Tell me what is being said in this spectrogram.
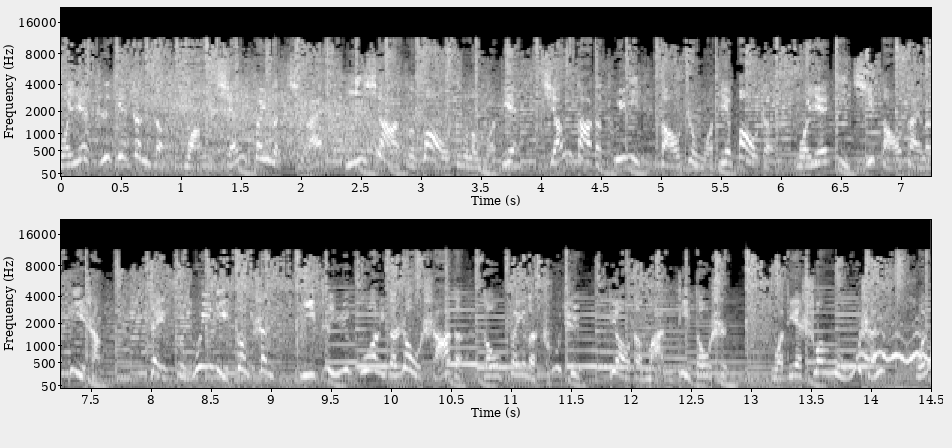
我爷直接震得往前飞了起来，一下子抱住了我爹。强大的推力导致我爹抱着我爷一起倒在了地上。这次威力更甚，以至于锅里的肉啥的都飞了出去，掉得满地都是。我爹双目无神，魂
